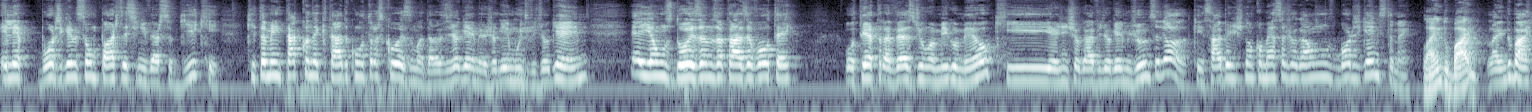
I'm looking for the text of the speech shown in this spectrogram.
ele é, board games são parte desse universo geek que também está conectado com outras coisas, uma delas é videogame. Eu joguei muito videogame, e aí há uns dois anos atrás eu voltei voltei através de um amigo meu que a gente jogava videogame juntos. Ele, ó, oh, quem sabe a gente não começa a jogar uns board games também. Lá em Dubai? Lá em Dubai.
